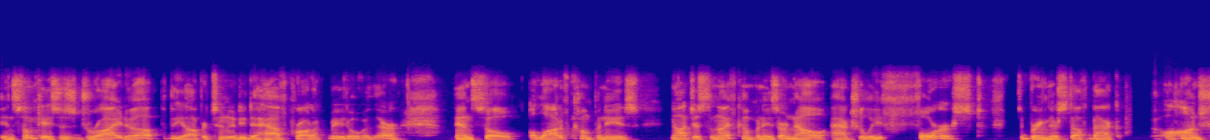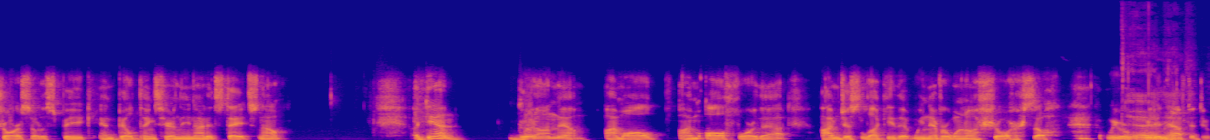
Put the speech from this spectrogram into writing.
in some cases dried up the opportunity to have product made over there. And so a lot of companies, not just the knife companies, are now actually forced to bring their stuff back onshore, so to speak, and build things here in the United States. Now, again, good on them. I'm all I'm all for that. I'm just lucky that we never went offshore, so we were yeah, we didn't have to do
